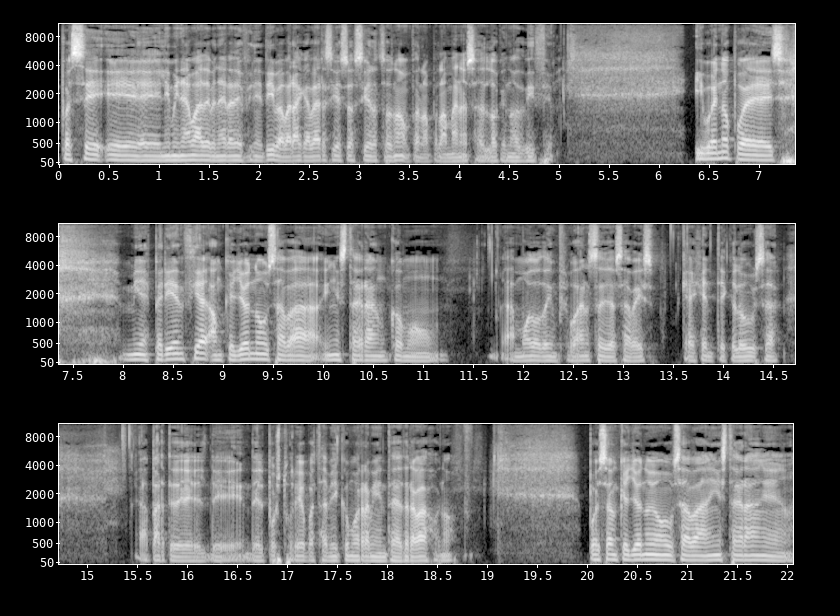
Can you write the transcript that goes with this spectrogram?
pues se eh, eliminaba de manera definitiva. Habrá que ver si eso es cierto o no, pero por lo menos es lo que nos dice. Y bueno, pues mi experiencia, aunque yo no usaba Instagram como a modo de influencer, ya sabéis que hay gente que lo usa aparte de, de, del postureo, pues también como herramienta de trabajo, ¿no? Pues aunque yo no usaba Instagram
